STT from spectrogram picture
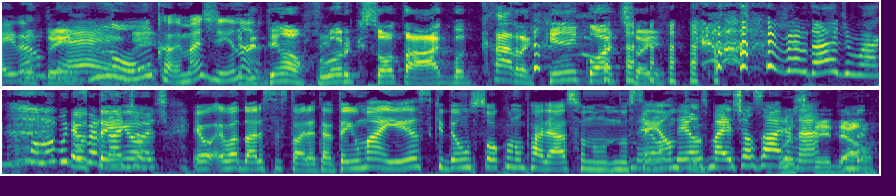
tem, não tem. Nunca, imagina. Ele tem uma flor que solta água. Cara, quem gosta disso aí? É verdade, Magro. Falou muita Eu verdade tenho, hoje. eu, eu adoro essa história. até. Eu tenho uma ex que deu um soco num palhaço no, no Meu centro. Deus, mas de Osório, Gostei né? dela.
